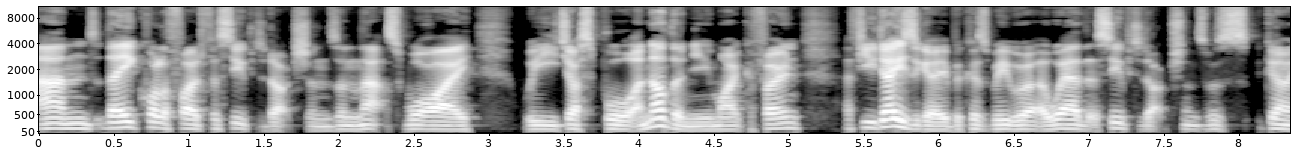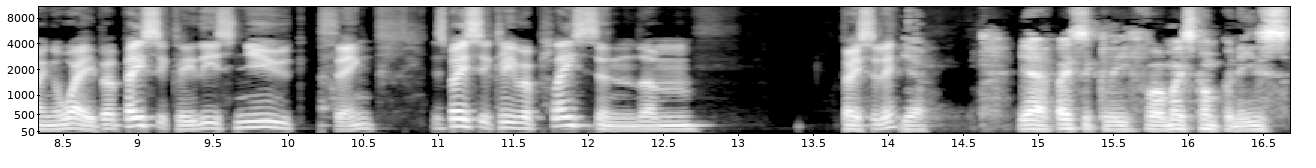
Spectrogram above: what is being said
And they qualified for super deductions. And that's why we just bought another new microphone a few days ago because we were aware that super deductions was going away. But basically, this new thing is basically replacing them, basically. Yeah. Yeah, basically, for most companies,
